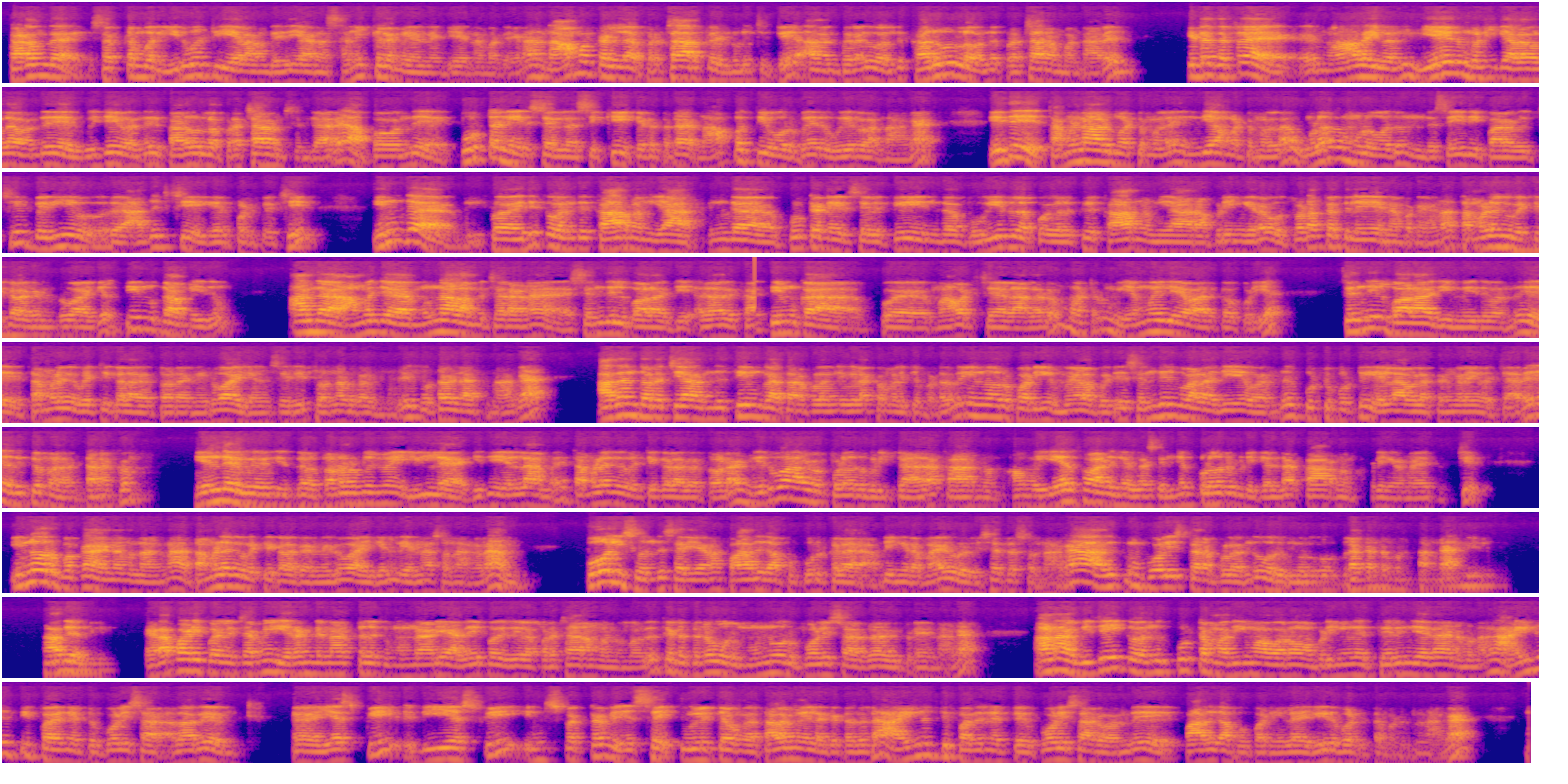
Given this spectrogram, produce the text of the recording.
கடந்த செப்டம்பர் இருபத்தி ஏழாம் தேதியான சனிக்கிழமை அன்னைக்கு என்ன பாத்தீங்கன்னா நாமக்கல்ல பிரச்சாரத்தை முடிச்சுட்டு அதன் பிறகு வந்து கரூர்ல வந்து பிரச்சாரம் பண்ணாரு. கிட்டத்தட்ட மாலை வந்து ஏழு மணிக்கு அளவுல வந்து விஜய் வந்து கரூர்ல பிரச்சாரம் செஞ்சாரு. அப்போ வந்து கூட்ட நெரிசல்ல சிக்கி கிட்டத்தட்ட நாற்பத்தி ஒரு பேர் உயிரிழந்தாங்க. இது தமிழ்நாடு மட்டுமல்ல இந்தியா மட்டுமல்ல உலகம் முழுவதும் இந்த செய்தி பரவிச்சு பெரிய ஒரு அதிர்ச்சியை ஏற்படுத்துச்சு. இந்த இப்போ இதுக்கு வந்து காரணம் யார்? இந்த கூட்ட நெரிசலுக்கு இந்த உயிரிழப்புகளுக்கு காரணம் யார் அப்படிங்கிற ஒரு தொடக்கத்திலேயே என்ன பண்ணாங்கன்னா தமிழக வெற்றி கழக நிர்வாகிகள் திமுக மீதும் அந்த அமைச்ச முன்னாள் அமைச்சரான செந்தில் பாலாஜி அதாவது திமுக மாவட்ட செயலாளரும் மற்றும் எம்எல்ஏவா இருக்கக்கூடிய செந்தில் பாலாஜி மீது வந்து தமிழக வெற்றி கழகத்தோட நிர்வாகிகளும் சரி தொண்டர்களும் சரி குற்றச்சாட்டினாங்க அதன் தொடர்ச்சியா வந்து திமுக தரப்புல இருந்து விளக்கம் அளிக்கப்பட்டது. இன்னொரு படியும் மேல போயிட்டு செந்தில் பாலாஜியே வந்து புட்டு புட்டு எல்லா விளக்கங்களையும் வச்சாரு. அதுக்கு தனக்கும் எந்த தொடர்புமே இல்ல. இது எல்லாமே தமிழக வெற்றி கழகத்தோட நிர்வாக குளறுபடிக்காக காரணம். அவங்க ஏற்பாடுகள்ல செஞ்ச குளறுபடிகள் தான் காரணம் அப்படிங்கிற மாதிரி இருந்துச்சு. இன்னொரு பக்கம் என்ன பண்ணாங்கன்னா தமிழக வெற்றி கழக நிர்வாகிகள் என்ன சொன்னாங்கன்னா போலீஸ் வந்து சரியான பாதுகாப்பு கொடுக்கல அப்படிங்கிற மாதிரி ஒரு விஷயத்த சொன்னாங்க. அதுக்கும் போலீஸ் தரப்புல இருந்து ஒரு ஒரு விளக்கத்தை கொடுத்தாங்க. அது எடப்பாடி பழனிசாமி இரண்டு நாட்களுக்கு முன்னாடி அதே பகுதியில பிரச்சாரம் பண்ணும்போது கிட்டத்தட்ட ஒரு முந்நூறு போலீஸார் தான் இது பண்ணியிருந்தாங்க. ஆனா விஜய்க்கு வந்து கூட்டம் அதிகமா வரும் அப்படின்னு தெரிஞ்சேதான் என்ன பண்ணாங்க. ஐநூத்தி பதினெட்டு போலீஸார் அதாவது எஸ்பி டிஎஸ்பி இன்ஸ்பெக்டர் எஸ்ஐ உள்ளிட்டவங்க தலைமையில கிட்டத்தட்ட ஐநூத்தி பதினெட்டு போலீஸார் வந்து பாதுகாப்பு பணியில ஈடுபடுத்தப்பட்டிருந்தாங்க.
